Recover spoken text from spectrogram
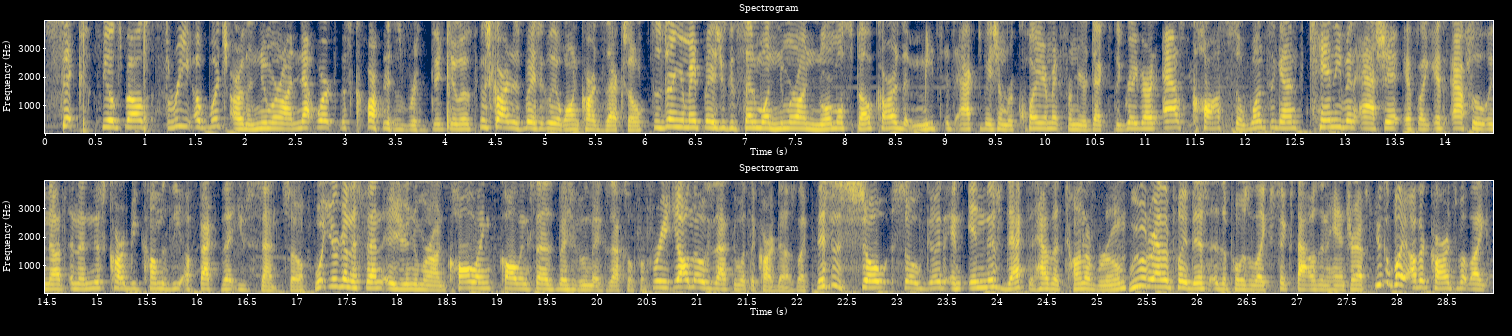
six field spells, three of which are the Numeron Network. This card is ridiculous. This card is basically a one card Zexal. So during your main phase, you can send one Numeron normal spell card that meets its activation requirement from your deck to the graveyard as cost. So once again, can't even ash it. It's like, it's absolutely nuts. And then this card becomes the effect that you sent. So what you're gonna send is your Numeron Calling. Calling says basically make Zexal for free. Y'all know exactly what the card does. Like this is so, so good. And in this deck that has a ton of room, we would rather play this as opposed to like 6,000 hand traps. You can play other cards, but like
